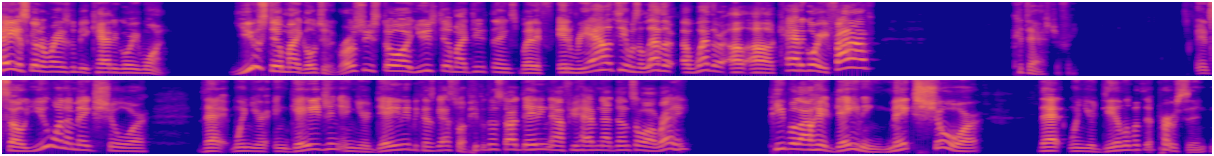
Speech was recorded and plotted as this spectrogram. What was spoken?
hey, it's gonna rain, it's gonna be a category one you still might go to the grocery store. You still might do things, but if in reality it was a leather, a weather, a, a category five, catastrophe. And so you want to make sure that when you're engaging and you're dating, because guess what? People gonna start dating now if you have not done so already. People out here dating, make sure that when you're dealing with a person,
